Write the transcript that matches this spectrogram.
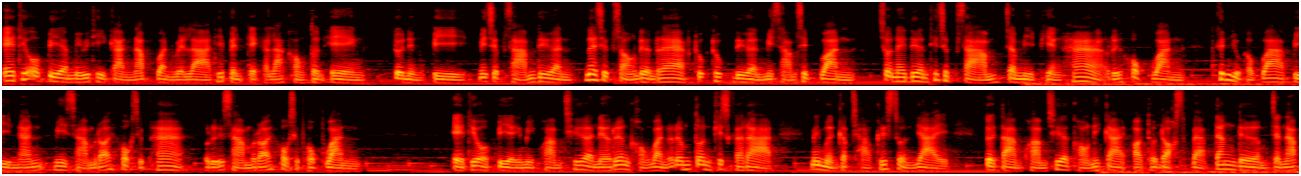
เอธิโอเปียมีวิธีการนับวันเวลาที่เป็นเอกลักษณ์ของตนเอง โดย 1 ปีมี 13 เดือน ใน 12 เดือนแรกทุกๆ เดือนมี 30 วัน ส่วนในเดือนที่ 13 จะมีเพียง 5 หรือ 6 วัน ขึ้นอยู่กับว่าปีนั้นมี 365 หรือ 366 วัน เอธิโอเปียยังมีความเชื่อในเรื่องของวันเริ่มต้นคริสต์ศักราชไม่เหมือนกับชาวคริสต์ส่วนใหญ่ ดยตามความเชื่อของนิกายออร์โธดอกซ์แบบดั้งเดิมจะนับ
